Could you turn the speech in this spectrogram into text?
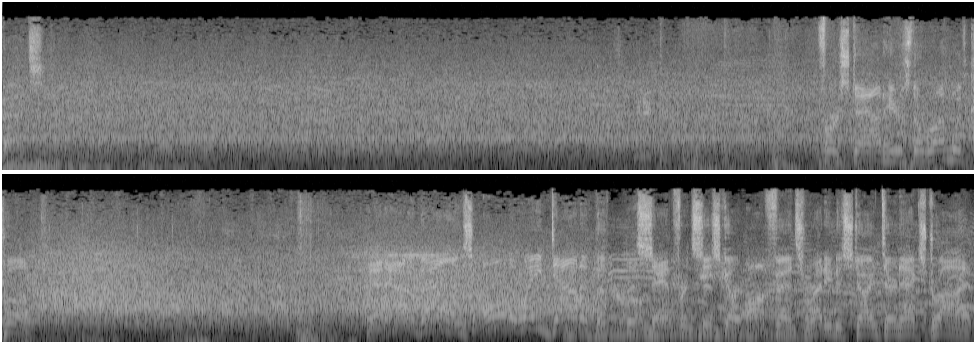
offense. First down, here's the run with Cook. And out of bounds all the way down at the... The San Francisco offense ready to start their next drive.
